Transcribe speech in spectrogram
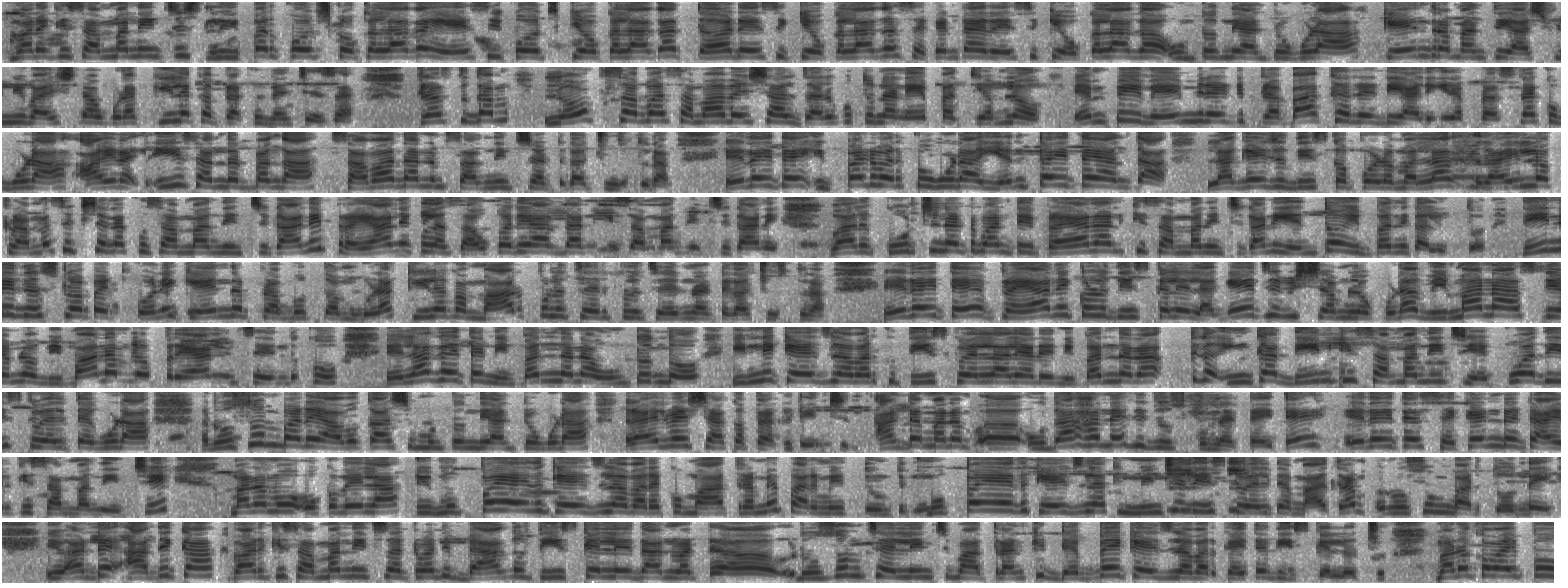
మనకి సంబంధించి స్లీపర్ కోచ్కి ఒకలాగా ఏసీ కోచ్కి ఒకలాగా థర్డ్ ఏసీకి ఒకలాగా సెకండ్ టైర్ ఏసీకి ఒకలాగా ఉంటుంది అంటూ కూడా కేంద్ర మంత్రి అశ్విని వైష్ణవ్ కూడా కీలక ప్రకటన చేశారు. ప్రస్తుతం లోక్సభ సమావేశాలు జరుగుతున్న నేపథ్యంలో ఎంపీ వేమిరెడ్డి ప్రభాకర్ రెడ్డి అడిగిన ప్రశ్నకు కూడా ఆయన ఈ సందర్భంగా సమాధానం సంధించినట్టుగా చూస్తున్నాం. ఏదైతే ఇప్పటి వరకు కూడా ఎంతైతే అంత లగేజ్ తీసుకుపోవడం వల్ల రైల్లో క్రమశిక్షణకు సంబంధించి కానీ ప్రయాణికుల సౌకర్యార్థానికి సంబంధించి కానీ వారు కూర్చున్నటువంటి ప్రయాణానికి సంబంధించి కానీ ఎంతో ఇబ్బంది కలుగుతుంది. దీన్ని దృష్టిలో పెట్టుకొని కేంద్ర ప్రభుత్వం కూడా కీలక మార్పులు చేర్పులు చేరినట్టుగా చూస్తున్నాం. ఏదైతే ప్రయాణికులు తీసుకెళ్ళే లగేజ్ విషయంలో కూడా విమానాశ్రయంలో విమానంలో ప్రయాణించేందుకు ఎలాగైతే నిబంధన ఉంటుందో ఇన్ని కేజీల వరకు తీసుకువెళ్ళాలి అనే నిబంధన ఇంకా దీనికి సంబంధించి ఎక్కువ తీసుకువెళ్తే కూడా రుసుం పడే అవకాశం ఉంటుంది అంటూ కూడా రైల్వే శాఖ ప్రకటించింది. అంటే మనం ఉదాహరణకి చూసుకున్నట్టయితే ఏదైతే సెకండ్ టైర్కి సంబంధించి మనము ఒకవేళ ఈ ముప్పై ఐదు కేజీల వరకు మాత్రమే పరిమితి ఉంటుంది. ముప్పై ఐదు కేజీలకి మించి తీసుకువెళ్తే మాత్రం రుసుం పడుతుంది ఇవి అంటే అధిక వారికి సంబంధించినటువంటి బ్యాగులు తీసుకెళ్ళే దాని రుసుము చెల్లించి మాత్రానికి డెబ్బై కేజీల వరకు అయితే తీసుకెళ్ళొచ్చు మరొక వైపు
